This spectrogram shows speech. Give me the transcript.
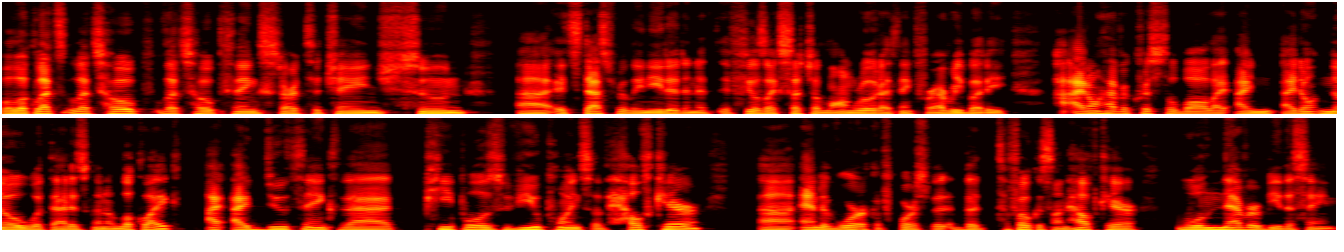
Well, look, let's let's hope let's hope things start to change soon uh, it's desperately needed and it, it, feels like such a long road i think for everybody i don't have a crystal ball i, I, I don't know what that is going to look like I, I, do think that people's viewpoints of healthcare uh, and of work of course but, but to focus on healthcare will never be the same.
